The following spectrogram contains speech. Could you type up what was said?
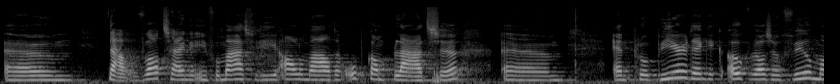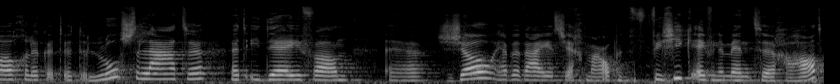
Ehm, nou, wat zijn de informatie die je allemaal erop kan plaatsen? Ehm, en probeer denk ik ook wel zoveel mogelijk het, het los te laten. Het idee van eh, zo hebben wij het zeg maar op een fysiek evenement eh, gehad.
